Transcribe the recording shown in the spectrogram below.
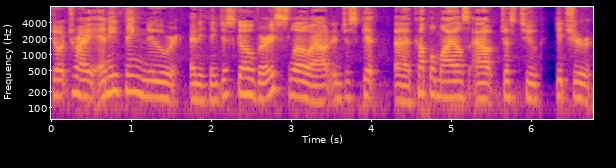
Don't try anything new or anything. Just go very slow out and just get a couple miles out just to get your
